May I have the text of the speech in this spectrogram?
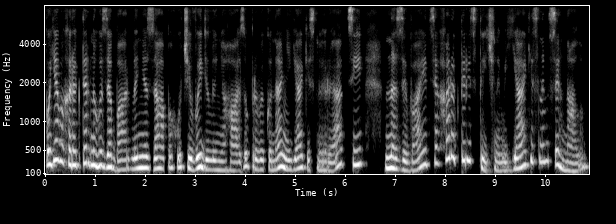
Поява характерного забарвлення, запаху чи виділення газу при виконанні якісної реакції називається характеристичним якісним сигналом.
